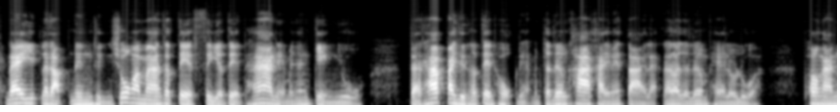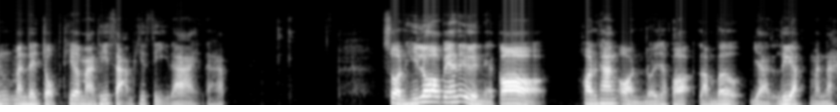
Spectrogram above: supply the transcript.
กได้ระดับหนึ่งถึงช่วงประมาณสเตจ4สเตจ5เนี่ยมันยังเก่งอยู่ แต่ถ้าไปถึงสเตจ6เนี่ยมันจะเริ่มฆ่าใครไม่ตายแล้วแล้วเราจะเริ่มแพ้รัวๆเพราะงั้นมันจะจบที่ประมาณที่3ที่4ได้นะครับ ส่วนฮีโร่เป็นอันอื่นเนี่ยก็ค่อนข้างอ่อนโดยเฉพาะลัมเบ e อย่าเลือกมันนะ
